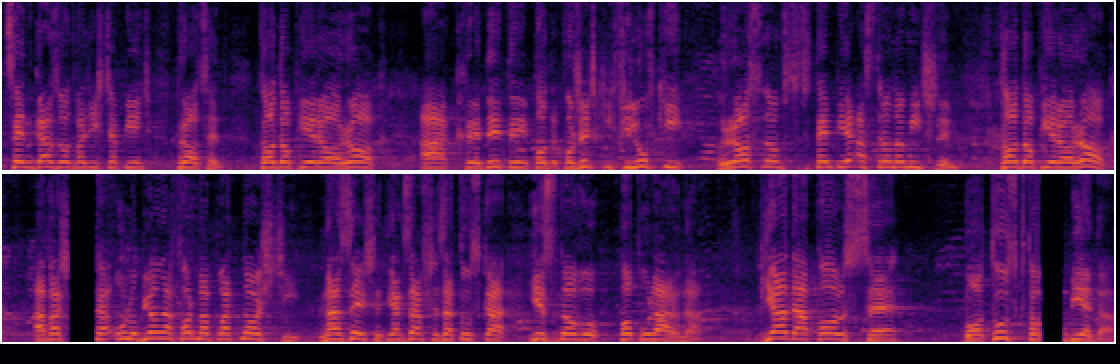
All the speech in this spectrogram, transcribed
cen gazu o 25%. To dopiero rok, a kredyty, po- pożyczki, chwilówki rosną w tempie astronomicznym. To dopiero rok, a wasza ulubiona forma płatności na zeszyt, jak zawsze za Tuska, jest znowu popularna. Biada Polsce, bo Tusk to bieda.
